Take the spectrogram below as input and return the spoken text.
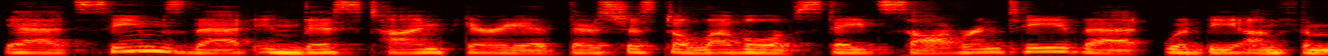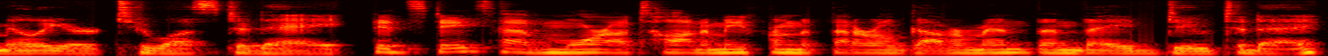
Yeah, it seems that in this time period, there's just a level of state sovereignty that would be unfamiliar to us today. Did states have more autonomy from the federal government than they do today?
